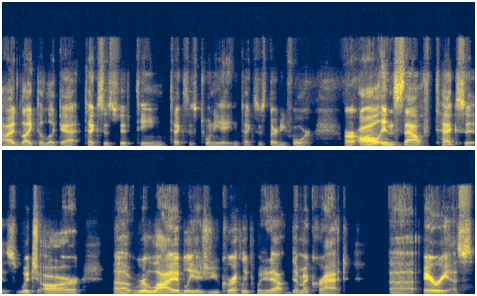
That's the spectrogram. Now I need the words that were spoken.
I'd like to look at Texas 15, Texas 28, and Texas 34 are all in South Texas, which are uh, reliably, as you correctly pointed out, Democrat uh, areas.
